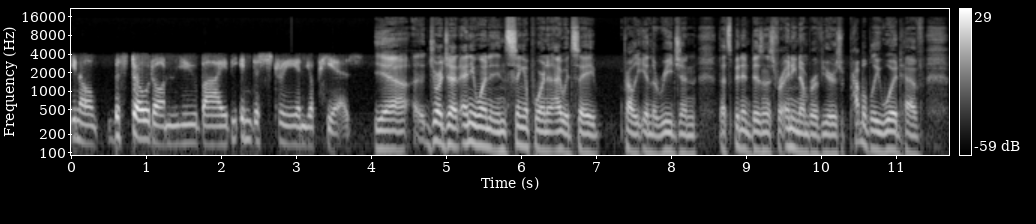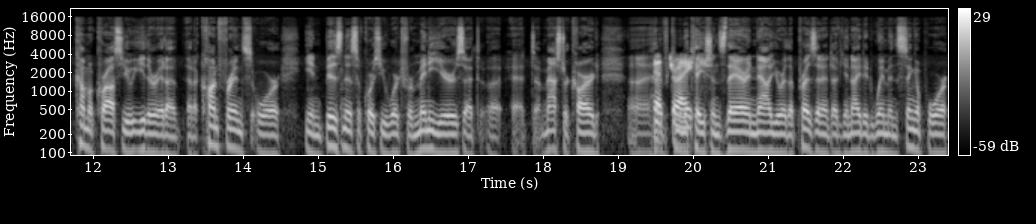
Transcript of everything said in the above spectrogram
you know bestowed on you by the industry and your peers. Yeah, uh, Georgette, anyone in Singapore, and I would say probably in the region that's been in business for any number of years probably would have come across you either at a at a conference or in business. Of course, you worked for many years at uh, at Mastercard, uh, head that's of communications right. there, and now you're the president of United Women Singapore.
